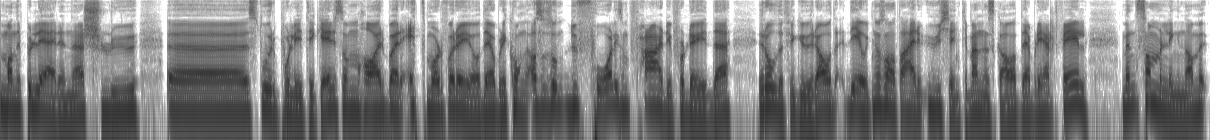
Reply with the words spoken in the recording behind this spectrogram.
manipulerende, slu eh, storpolitiker som har bare ett mål for øyet, og det er å bli konge. Altså, sånn, du får liksom ferdigfordøyde rollefigurer, og det, det er jo ikke noe sånn at det her er ukjente mennesker, og at det blir helt feil, men sammenligna med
